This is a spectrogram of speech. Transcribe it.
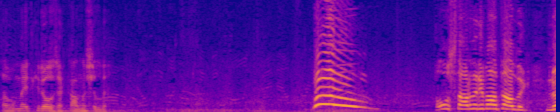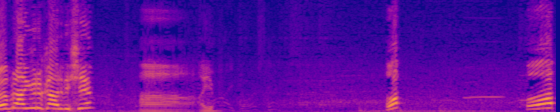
Savunma etkili olacak anlaşıldı. Woo! All Star'da rebound aldık. Lebron yürü kardeşim. Aa, ayıp. Hop. Hop.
